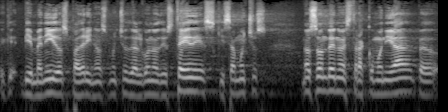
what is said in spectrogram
Eh, bienvenidos, padrinos, muchos de algunos de ustedes, quizá muchos no son de nuestra comunidad, pero,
